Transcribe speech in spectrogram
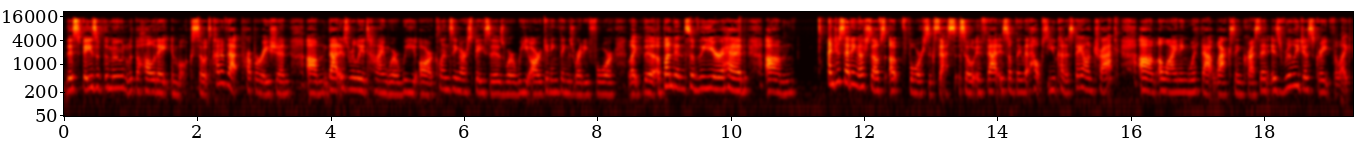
this phase of the moon with the holiday Imbolc. So it's kind of that preparation Um, that is really a time where we are cleansing our spaces, where we are getting things ready for like the abundance of the year ahead. Um, and just setting ourselves up for success. So if that is something that helps you kind of stay on track, um, aligning with that waxing crescent is really just great for like,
